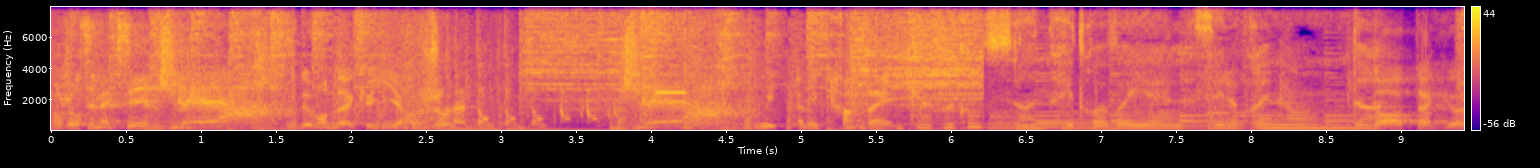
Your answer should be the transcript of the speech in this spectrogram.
Bonjour, c'est Maxime. Je vous demande d'accueillir Jonathan. Oui, avec Raphaël. Quatre consonnes et trois voyelles, c'est le prénom d'un. Oh ta gueule.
